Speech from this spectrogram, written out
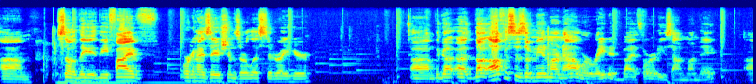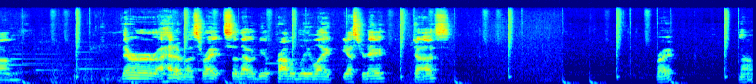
Um, so the the five organizations are listed right here. Um, the uh, the offices of Myanmar now were raided by authorities on Monday. Um, they're ahead of us, right? So that would be probably like yesterday to us, right? No,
